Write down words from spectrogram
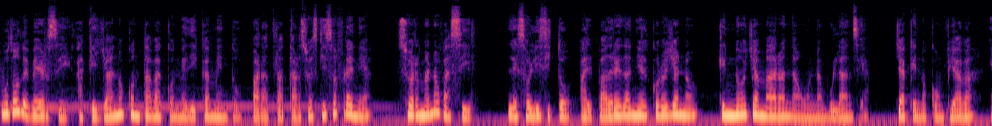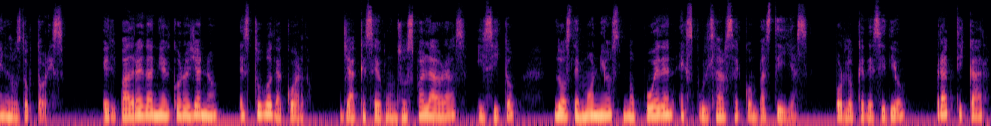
pudo deberse a que ya no contaba con medicamento para tratar su esquizofrenia, su hermano Basil le solicitó al padre Daniel Corollano que no llamaran a una ambulancia, ya que no confiaba en los doctores. El padre Daniel Corollano estuvo de acuerdo, ya que según sus palabras, y cito, los demonios no pueden expulsarse con pastillas, por lo que decidió practicar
